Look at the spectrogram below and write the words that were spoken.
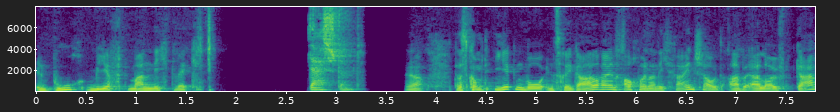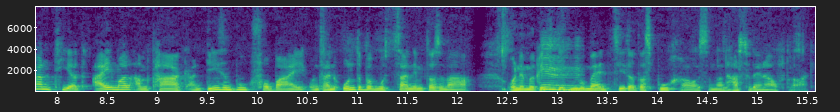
ein Buch wirft man nicht weg. Das stimmt. Ja, das kommt irgendwo ins Regal rein, auch wenn er nicht reinschaut, aber er läuft garantiert einmal am Tag an diesem Buch vorbei und sein Unterbewusstsein nimmt das wahr. Und im richtigen mhm. Moment zieht er das Buch raus und dann hast du den Auftrag.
